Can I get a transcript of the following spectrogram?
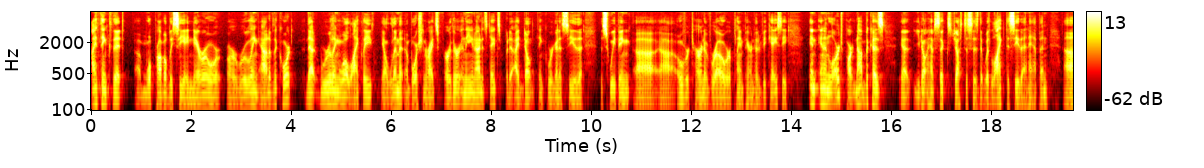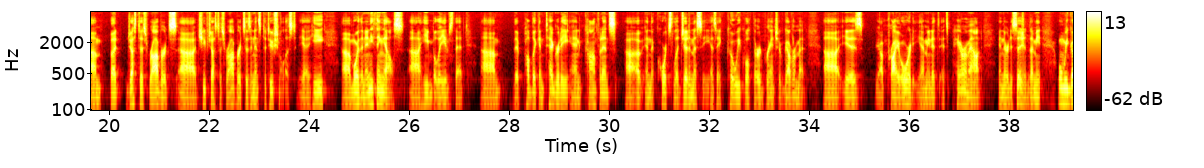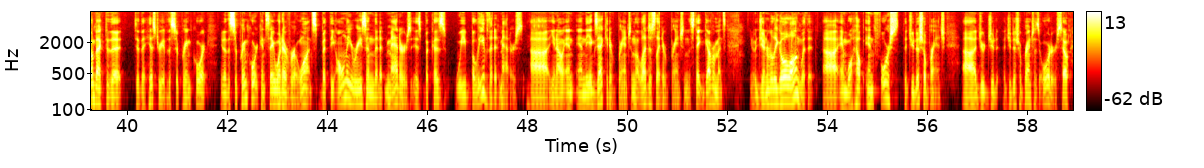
I think that uh, we'll probably see a narrower ruling out of the court that ruling will likely you know, limit abortion rights further in the United States, but I don't think we're going to see the, the sweeping uh, uh, overturn of Roe or Planned Parenthood v. Casey. And, and in large part, not because you, know, you don't have six justices that would like to see that happen, um, but Justice Roberts, uh, Chief Justice Roberts, is an institutionalist. Yeah, he, uh, more than anything else, uh, he believes that um, the public integrity and confidence uh, in the court's legitimacy as a co-equal third branch of government uh, is a priority. I mean, it's, it's paramount in their decisions. I mean, when we go back to the to the history of the Supreme Court, you know, the Supreme Court can say whatever it wants, but the only reason that it matters is because we believe that it matters. Uh, you know, and, and the executive branch and the legislative branch and the state governments, you know, generally go along with it uh, and will help enforce the judicial branch, uh, ju- ju- judicial branch's orders. So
